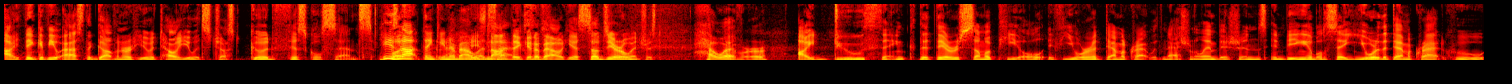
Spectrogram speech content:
I think if you ask the governor, he would tell you it's just good fiscal sense. He's But not thinking about He's not next. thinking about. He has sub-zero interest. However, I do think that there is some appeal if you're a Democrat with national ambitions in being able to say you are the Democrat who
